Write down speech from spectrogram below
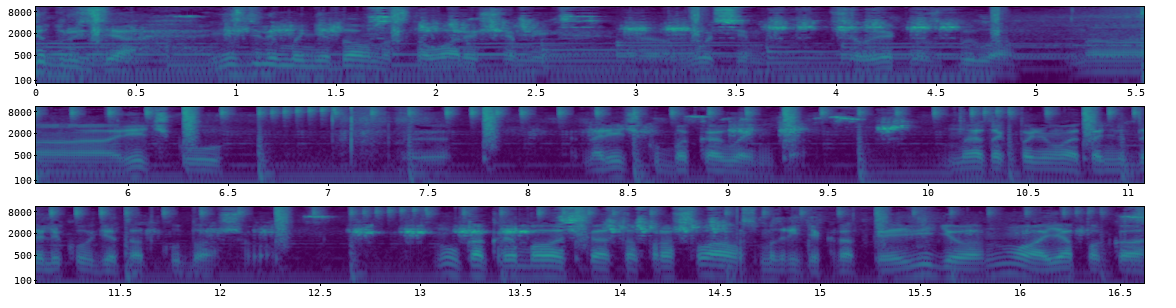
Еще, друзья, ездили мы недавно с товарищами, 8 человек нас было, на речку, э, на речку Бакаленька. Ну, я так понимаю, это недалеко где-то от Кудашева. Ну, как рыбалочка это прошла, смотрите краткое видео. Ну, а я пока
